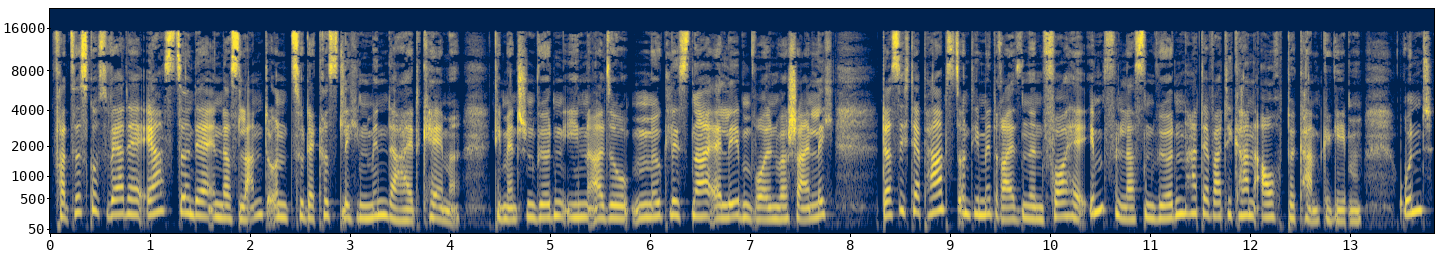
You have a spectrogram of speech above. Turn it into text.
Franziskus wäre der Erste, der in das Land und zu der christlichen Minderheit käme. Die Menschen würden ihn also möglichst nah erleben wollen wahrscheinlich. Dass sich der Papst und die Mitreisenden vorher impfen lassen würden, hat der Vatikan auch bekannt gegeben. Und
